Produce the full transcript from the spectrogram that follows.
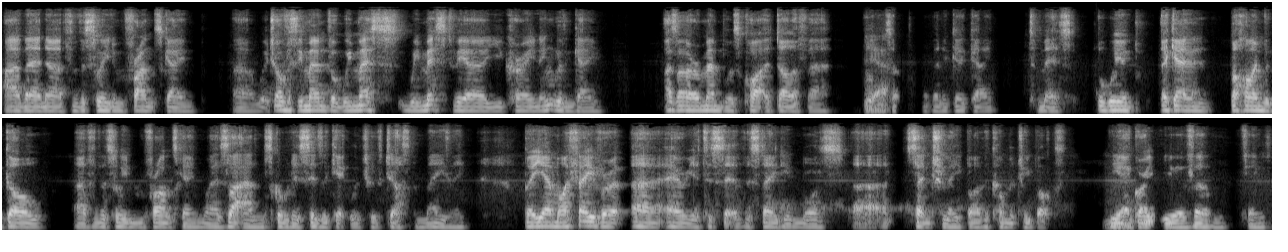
and then uh, for the Sweden France game, uh, which obviously meant that we miss we missed the uh, Ukraine England game, as I remember was quite a dull affair. Um, Yeah. so it would have been a good game to miss, but we were again behind the goal uh, for the Sweden France game where Zlatan scored his scissor kick, which was just amazing. But yeah, my favourite uh, area to sit at the stadium was uh, centrally by the commentary box. Yeah, great view of um, things.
